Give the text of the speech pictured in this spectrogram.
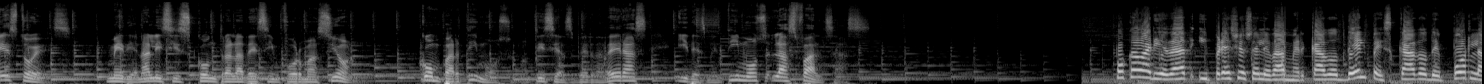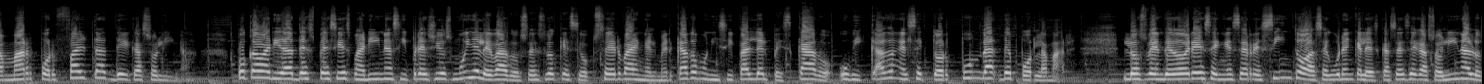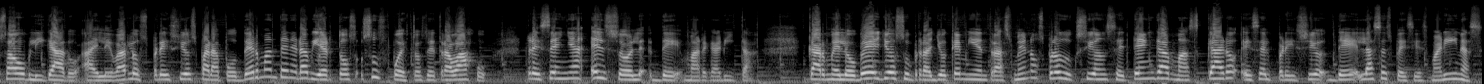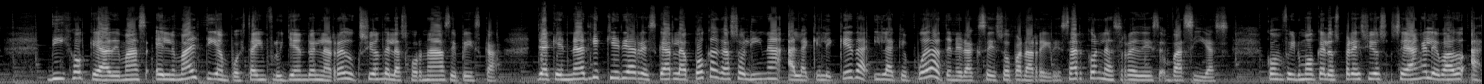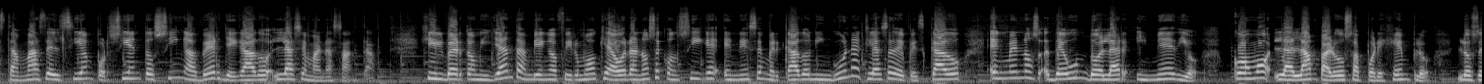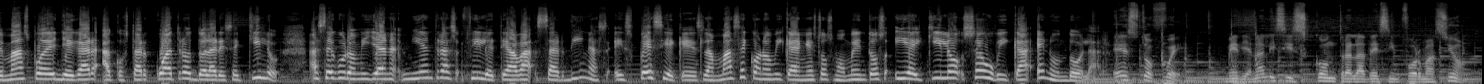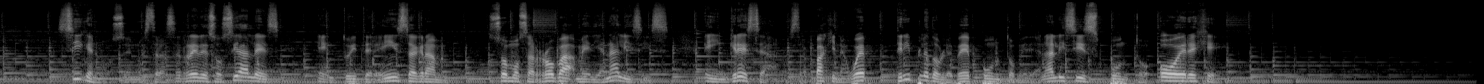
Esto es Medianálisis contra la Desinformación. Compartimos noticias verdaderas y desmentimos las falsas. Poca variedad y precios elevados en el mercado del pescado de por la mar por falta de gasolina. Poca variedad de especies marinas y precios muy elevados es lo que se observa en el mercado municipal del pescado, ubicado en el sector Punda de Por la Mar. Los vendedores en ese recinto aseguran que la escasez de gasolina los ha obligado a elevar los precios para poder mantener abiertos sus puestos de trabajo, reseña El Sol de Margarita. Carmelo Bello subrayó que mientras menos producción se tenga, más caro es el precio de las especies marinas. Dijo que además el mal tiempo está influyendo en la reducción de las jornadas de pesca, ya que nadie quiere arriesgar la poca gasolina a la que le queda y la que pueda tener acceso para regresar con las redes vacías. Confirmó que los precios se han elevado hasta más del 100% sin haber llegado la Semana Santa. Gilberto Millán también afirmó que ahora no se consigue en ese mercado ninguna clase de pescado en menos de un dólar y medio, como la lamparosa, por ejemplo. Los demás pueden llegar a costar 4 dólares el aseguró Millán mientras fileteaba sardinas, especie que es la más económica en estos momentos y el kilo se ubica en un dólar. Esto fue Medianálisis contra la Desinformación. Síguenos en nuestras redes sociales, en Twitter e Instagram. Somos arroba medianálisis e ingresa a nuestra página web www.medianálisis.org.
